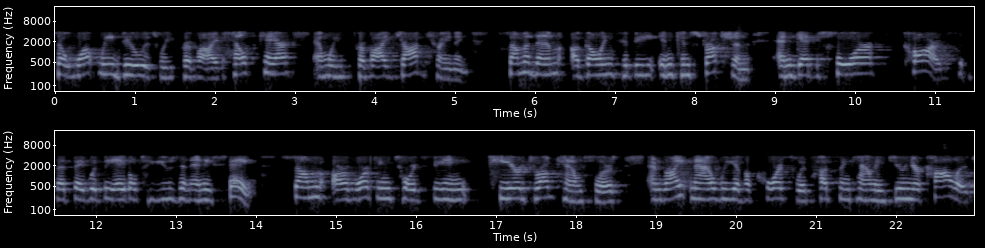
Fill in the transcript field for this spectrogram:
So, what we do is we provide health care and we provide job training. Some of them are going to be in construction and get four cards that they would be able to use in any state. Some are working towards being peer drug counselors. And right now, we have a course with Hudson County Junior College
